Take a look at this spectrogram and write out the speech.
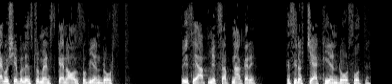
negotiable instruments can also be endorsed تو اسے آپ مکس اپ نہ کریں کہ صرف چیک ہی انڈورس ہوتے ہیں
